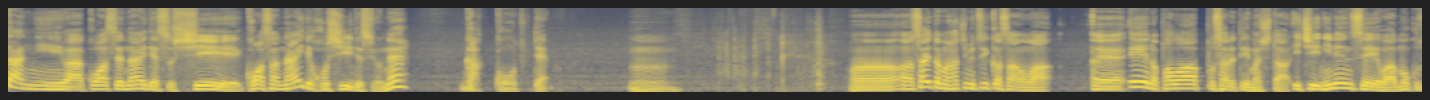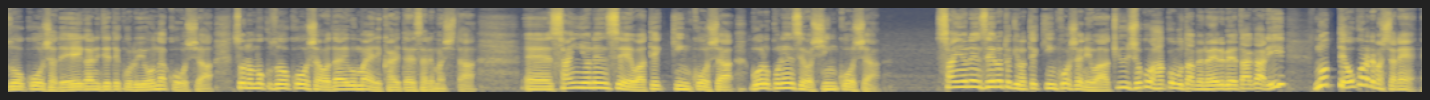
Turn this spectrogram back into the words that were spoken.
単には壊せないですし壊さないでほしいですよね。学校って。うん。あ埼玉のはちみつ一家さんはえー、A のパワーアップされていました。12年生は木造校舎で映画に出てくるような校舎。その木造校舎はだいぶ前に解体されました、えー、34年生は鉄筋校舎。56年生は新校舎。34年生の時の鉄筋校舎には給食を運ぶためのエレベーターがあり乗って怒られましたね。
